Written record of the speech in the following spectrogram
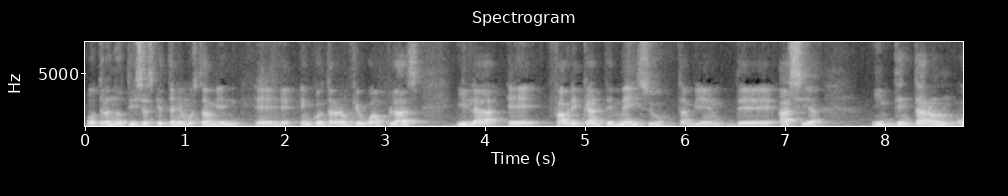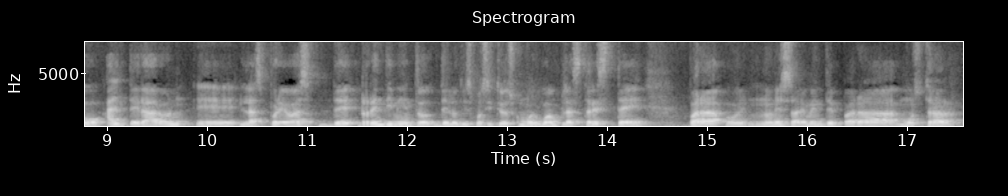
Otras noticias que tenemos también eh, encontraron que OnePlus y la eh, fabricante Meizu, también de Asia, intentaron o alteraron eh, las pruebas de rendimiento de los dispositivos como el OnePlus 3T, para, no necesariamente para mostrar,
